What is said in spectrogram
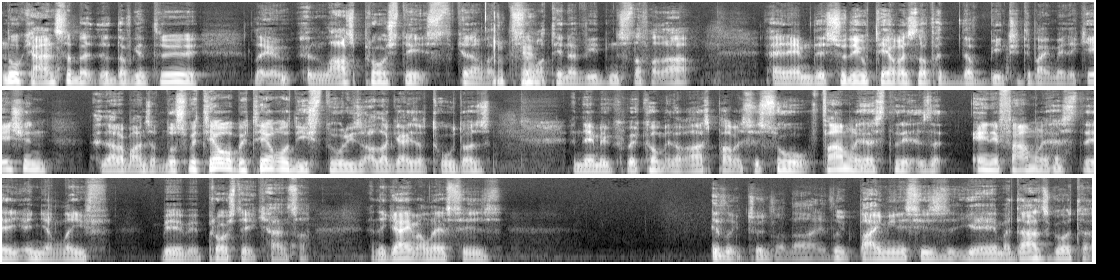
no cancer, but they've gone through like enlarged prostates, kind of like similar to Navid and stuff like that. And um, they, so they'll tell us they've, they've been treated by medication, and other ones have no. So we tell we tell all these stories that other guys have told us, and then we, we come to the last part and say, so family history is there any family history in your life with, with prostate cancer? And the guy on my left says, he looked like that. He looked by me and he says, Yeah, my dad's got it.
